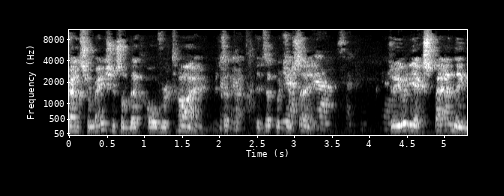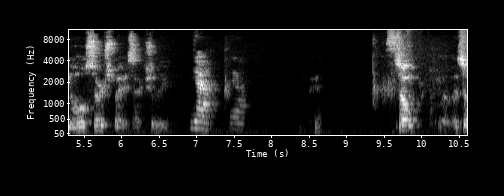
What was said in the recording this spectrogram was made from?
transformations of that over time. Is that Mhm. is that what yeah, you're saying? Yeah, exactly. Yeah, So you're really expanding the whole search space, actually. yeah. yeah. Okay. So so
